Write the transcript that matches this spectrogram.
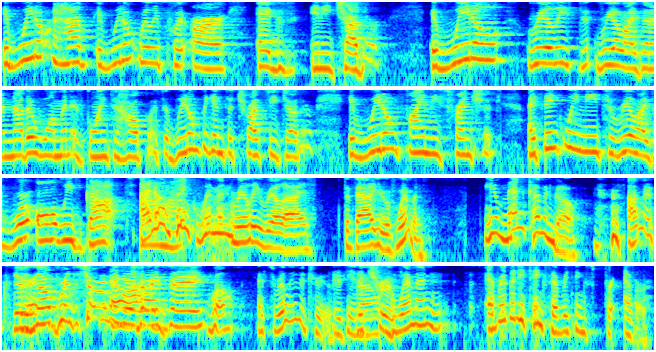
if we don't have, if we don't really put our eggs in each other, if we don't really realize that another woman is going to help us, if we don't begin to trust each other, if we don't find these friendships, I think we need to realize we're all we've got. I don't uh-huh. think women really realize the value of women. You know, men come and go. I'm an There's no Prince Charming, you know, as I, I say. Well, it's really the truth. It's you the know? truth. Women everybody thinks everything's forever.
